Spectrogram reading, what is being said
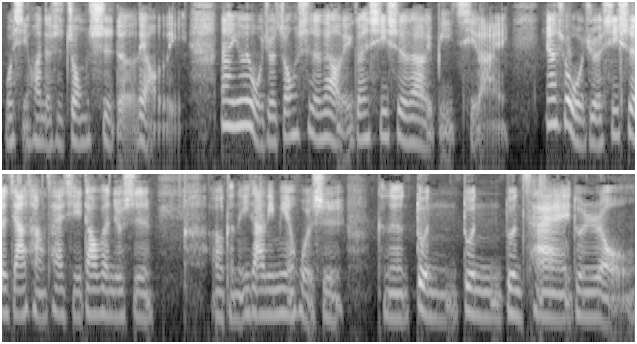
我喜欢的是中式的料理。那因为我觉得中式的料理跟西式的料理比起来，应该说我觉得西式的家常菜其实大部分就是，呃，可能意大利面或者是可能炖炖炖菜炖肉。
